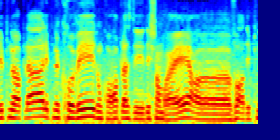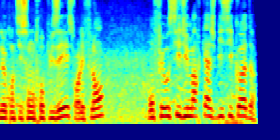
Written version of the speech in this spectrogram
les pneus à plat, les pneus crevés, donc on remplace des, des chambres à air, voire des pneus quand ils sont trop usés sur les flancs. On fait aussi du marquage bicicode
